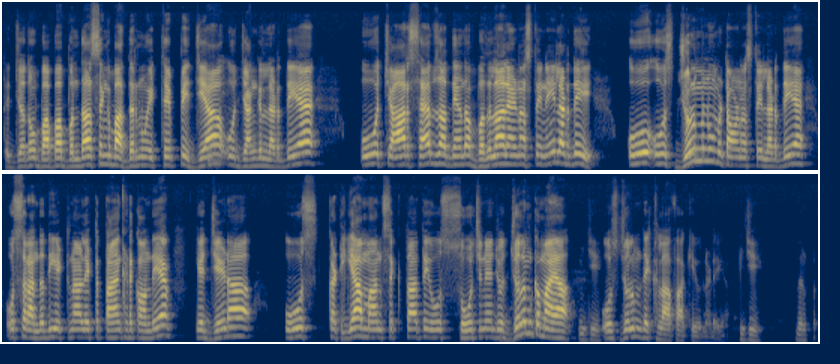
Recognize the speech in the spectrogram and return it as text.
ਤੇ ਜਦੋਂ ਬਾਬਾ ਬੰਦਾ ਸਿੰਘ ਬਹਾਦਰ ਨੂੰ ਇੱਥੇ ਭੇਜਿਆ ਉਹ ਜੰਗ ਲੜਦੇ ਆ ਉਹ ਚਾਰ ਸਾਹਿਬਜ਼ਾਦਿਆਂ ਦਾ ਬਦਲਾ ਲੈਣ ਵਾਸਤੇ ਨਹੀਂ ਲੜਦੇ ਉਹ ਉਸ ਜ਼ੁਲਮ ਨੂੰ ਮਿਟਾਉਣ ਵਾਸਤੇ ਲੜਦੇ ਆ ਉਹ ਸਰਹੰਦ ਦੀ ਇੱਟ ਨਾਲ ਇੱਟ ਤਾਂ ਖੜਕਾਉਂਦੇ ਆ ਕਿ ਜਿਹੜਾ ਉਸ ਘਟੀਆ ਮਾਨਸਿਕਤਾ ਤੇ ਉਸ ਸੋਚ ਨੇ ਜੋ ਜ਼ੁਲਮ ਕਮਾਇਆ ਜੀ। ਉਸ ਜ਼ੁਲਮ ਦੇ ਖਿਲਾਫ ਆ ਕੇ ਉਹ ਲੜੇਗਾ ਜੀ ਬਿਲਕੁਲ।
